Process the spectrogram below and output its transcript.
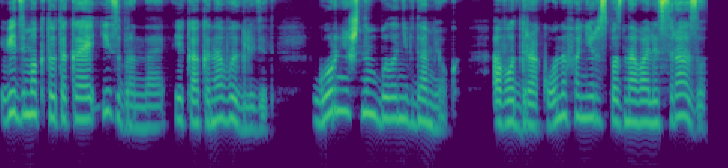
Видимо, кто такая избранная и как она выглядит, горничным было невдомек, а вот драконов они распознавали сразу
